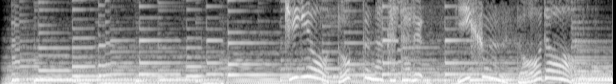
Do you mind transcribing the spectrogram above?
企業トップが語る、威風堂々。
